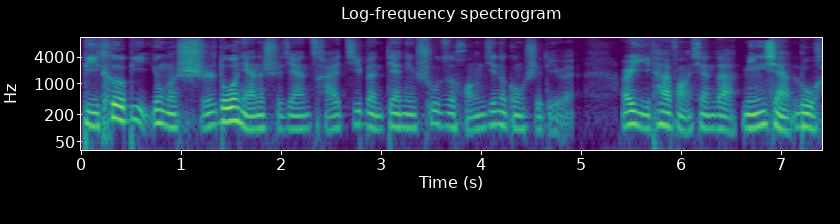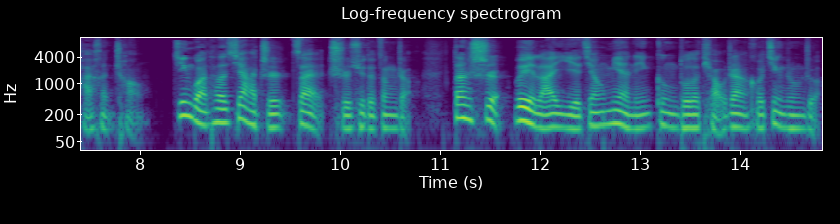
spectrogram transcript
比特币用了十多年的时间，才基本奠定数字黄金的共识地位。而以太坊现在明显路还很长，尽管它的价值在持续的增长，但是未来也将面临更多的挑战和竞争者。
